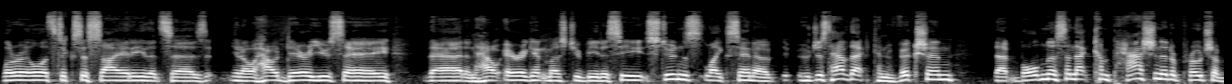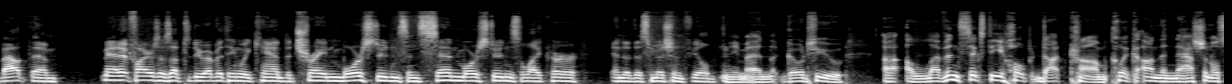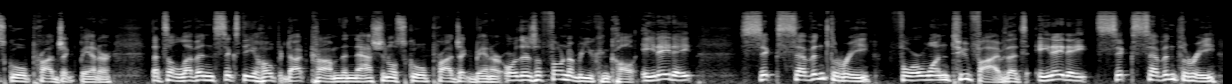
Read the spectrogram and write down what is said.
pluralistic society that says, you know, how dare you say that and how arrogant must you be to see students like Sena who just have that conviction, that boldness and that compassionate approach about them man, it fires us up to do everything we can to train more students and send more students like her into this mission field. Amen. Go to uh, 1160hope.com. Click on the National School Project banner. That's 1160hope.com, the National School Project banner. Or there's a phone number you can call 888 673 4125. That's 888 673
